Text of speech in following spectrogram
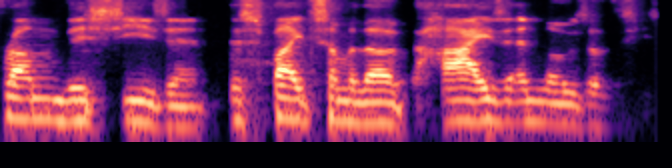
from this season, despite some of the highs and lows of the season?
